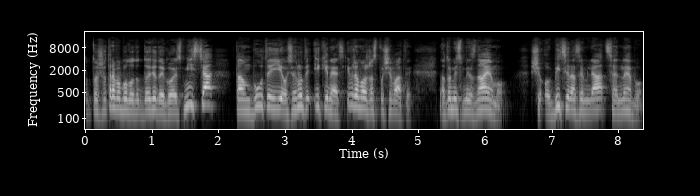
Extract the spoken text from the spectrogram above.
Тобто, що треба було дойти до якогось місця, там бути її, осягнути і кінець, і вже можна спочивати. Натомість ми знаємо, що обіцяна земля це небо.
